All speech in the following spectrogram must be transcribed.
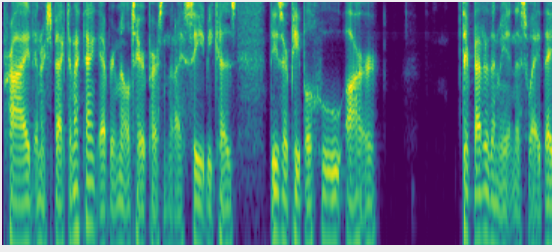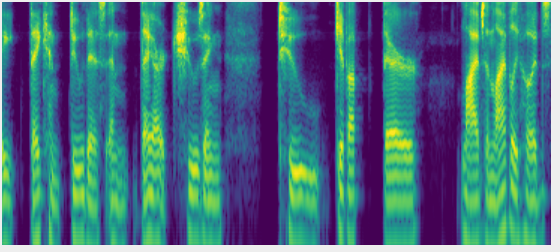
pride and respect. And I thank every military person that I see because these are people who are, they're better than me in this way. They, they can do this and they are choosing to give up their lives and livelihoods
